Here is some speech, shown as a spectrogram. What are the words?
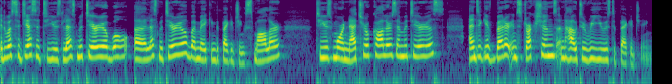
it was suggested to use less material, uh, less material by making the packaging smaller, to use more natural colors and materials, and to give better instructions on how to reuse the packaging.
